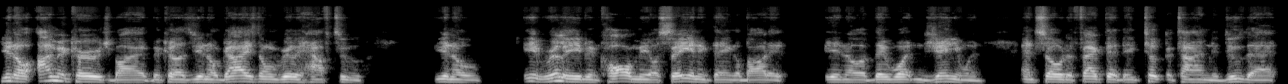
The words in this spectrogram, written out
you know, I'm encouraged by it because you know guys don't really have to you know, it really even call me or say anything about it, you know, if they wasn't genuine. And so the fact that they took the time to do that,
